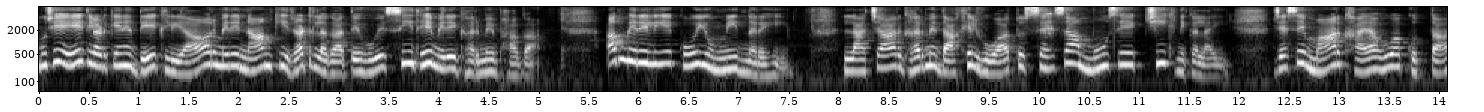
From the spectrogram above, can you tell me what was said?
مجھے ایک لڑکے نے دیکھ لیا اور میرے نام کی رٹ لگاتے ہوئے سیدھے میرے گھر میں بھاگا۔ اب میرے لیے کوئی امید نہ رہی۔ لاچار گھر میں داخل ہوا تو سہسا منہ سے ایک چیخ نکل آئی۔ جیسے مار کھایا ہوا کتا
